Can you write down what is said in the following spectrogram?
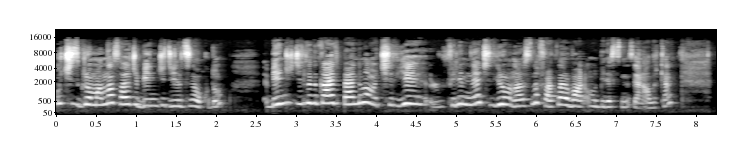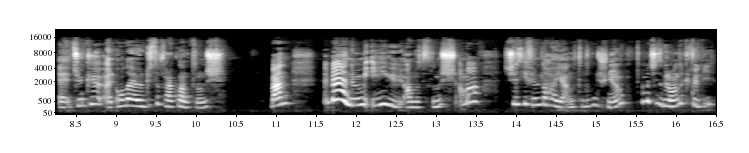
Bu çizgi romandan sadece birinci cildini okudum. Birinci cildini gayet beğendim ama çizgi filmle çizgi roman arasında farklar var. Onu bilesiniz yani alırken. E, çünkü hani, olay örgüsü farklı anlatılmış. Ben beğendim. iyi anlatılmış ama çizgi film daha iyi anlatıldığını düşünüyorum. Ama çizgi roman da kötü değil.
